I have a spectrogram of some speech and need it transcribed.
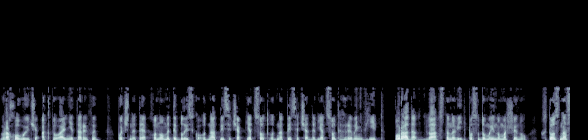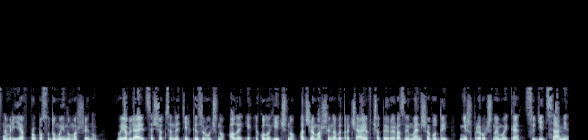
враховуючи актуальні тарифи, почнете економити близько 1500-1900 гривень в гід. Порада 2. Встановіть посудомийну машину. Хто з нас не мріяв про посудомийну машину? Виявляється, що це не тільки зручно, але і екологічно, адже машина витрачає в 4 рази менше води, ніж при ручної мойке. Судіть самі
